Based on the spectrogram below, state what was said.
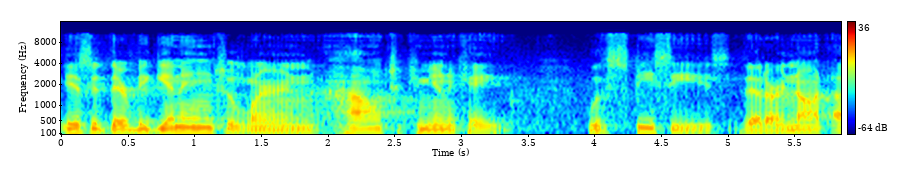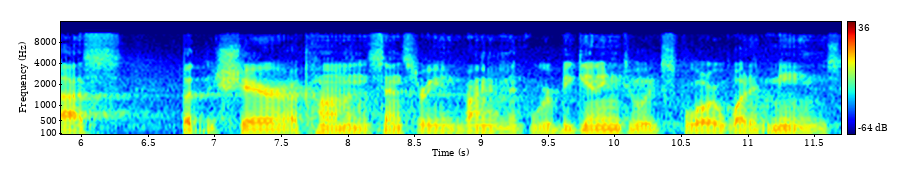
is that they're beginning to learn how to communicate with species that are not us, but share a common sensory environment. We're beginning to explore what it means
